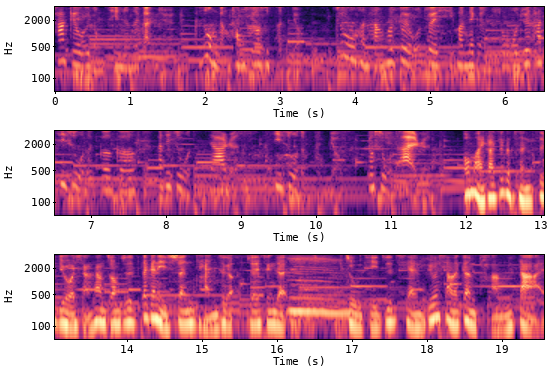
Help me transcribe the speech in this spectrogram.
他给我一种情人的感觉。可是我们俩同时又是朋友，所以我很常会对我最喜欢那个人说，我觉得他既是我的哥哥，他既是我的家人，他既是我的朋友，又是我的爱人。Oh my god，这个层次比我想象中，就是在跟你深谈这个追星的主题之前，嗯、比我想的更庞大哎。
